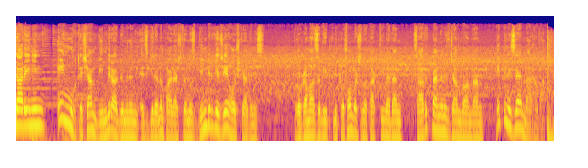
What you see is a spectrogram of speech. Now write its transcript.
Tarihinin en muhteşem Binbir albümünün ezgilerini paylaştığımız Binbir Gece'ye hoş geldiniz. Programı hazırlayıp mikrofon başında takdim eden Sadık Bendeniz Can Doğan'dan hepinize merhaba.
